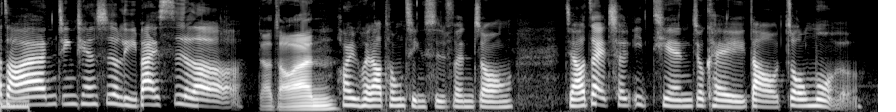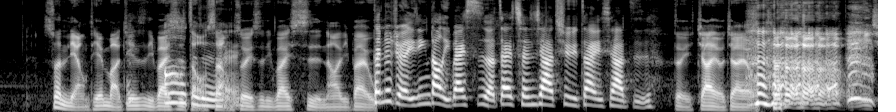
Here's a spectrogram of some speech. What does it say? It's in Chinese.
家早安，今天是礼拜四了。大家早安，欢迎回到通勤十分钟。只要再撑一天，就可以到周末了。算两天吧，今天是礼拜四早上，哦、对对对，所以是礼拜四，然后礼拜五。但就觉得已经到礼拜四了，再撑下去，再一下子。对，加油 加油！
